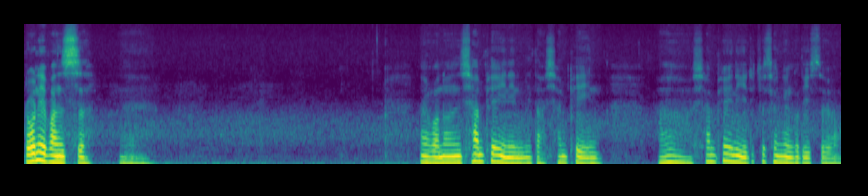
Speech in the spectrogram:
로네반스. 예. 이거는 샴페인입니다. 샴페인. 아, 샴페인이 이렇게 생긴 것도 있어요.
